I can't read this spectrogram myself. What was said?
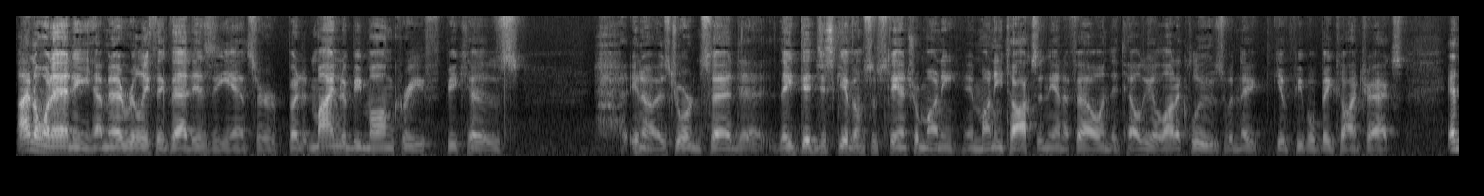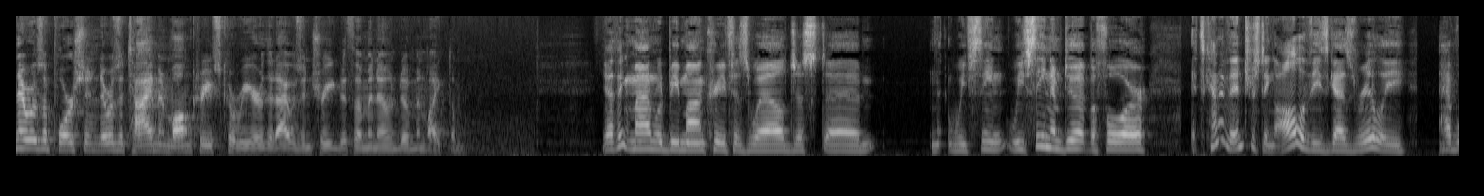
I don't want any. I mean, I really think that is the answer, but mine would be Moncrief because you know, as Jordan said, uh, they did just give him substantial money, and money talks in the NFL, and they tell you a lot of clues when they give people big contracts. And there was a portion, there was a time in Moncrief's career that I was intrigued with him and owned him and liked them. Yeah, I think mine would be Moncrief as well. Just um, we've seen we've seen him do it before. It's kind of interesting. All of these guys really have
